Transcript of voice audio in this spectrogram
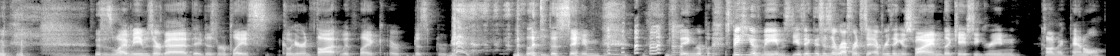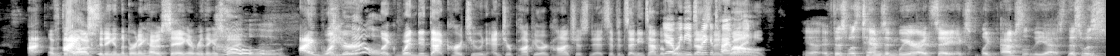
this is why memes are bad. They just replace coherent thought with like or just the same thing. Speaking of memes, do you think this is a reference to Everything Is Fine, the KC Green comic panel of the I dog actually- sitting in the burning house saying everything is fine? oh, I wonder, know. like, when did that cartoon enter popular consciousness? If it's any time before Yeah, we need to make a 2012. Yeah, if this was Tamsin Weir, I'd say ex- like absolutely yes. This was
